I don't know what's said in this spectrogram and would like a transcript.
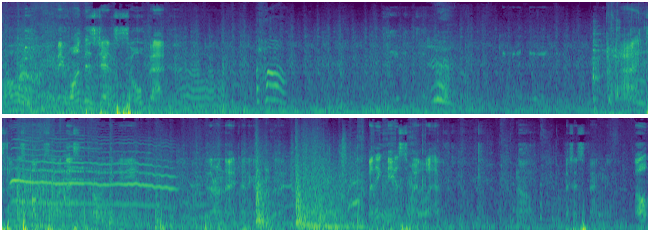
Oh, they want this gen so bad. Nice. They're just focusing on this and throwing the game. Okay, they're on that gen. I gotta remember that. I think Nea's to my left. No, that's just Feng Min. Oh,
